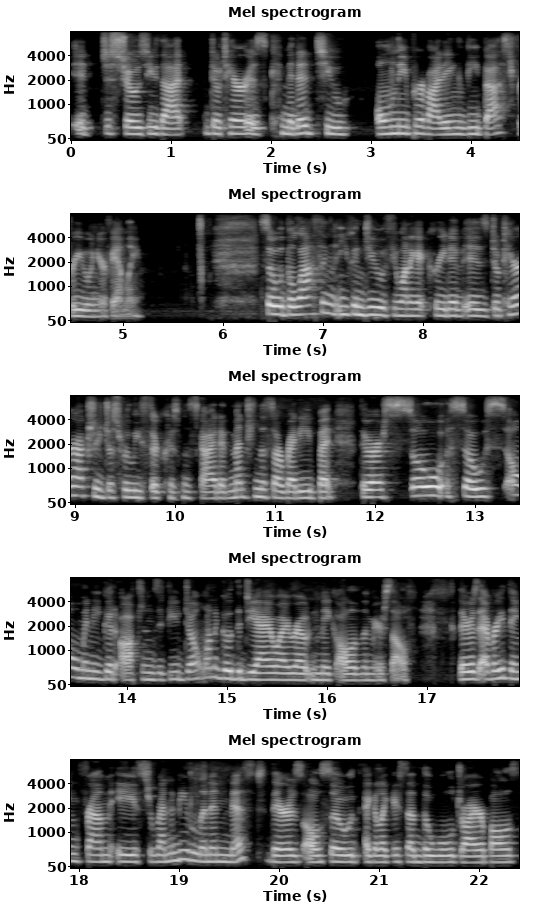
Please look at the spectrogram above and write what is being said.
it just shows you that doTERRA is committed to only providing the best for you and your family. So, the last thing that you can do if you want to get creative is doTERRA actually just released their Christmas guide. I've mentioned this already, but there are so, so, so many good options if you don't want to go the DIY route and make all of them yourself. There's everything from a Serenity linen mist. There's also, like I said, the wool dryer balls.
